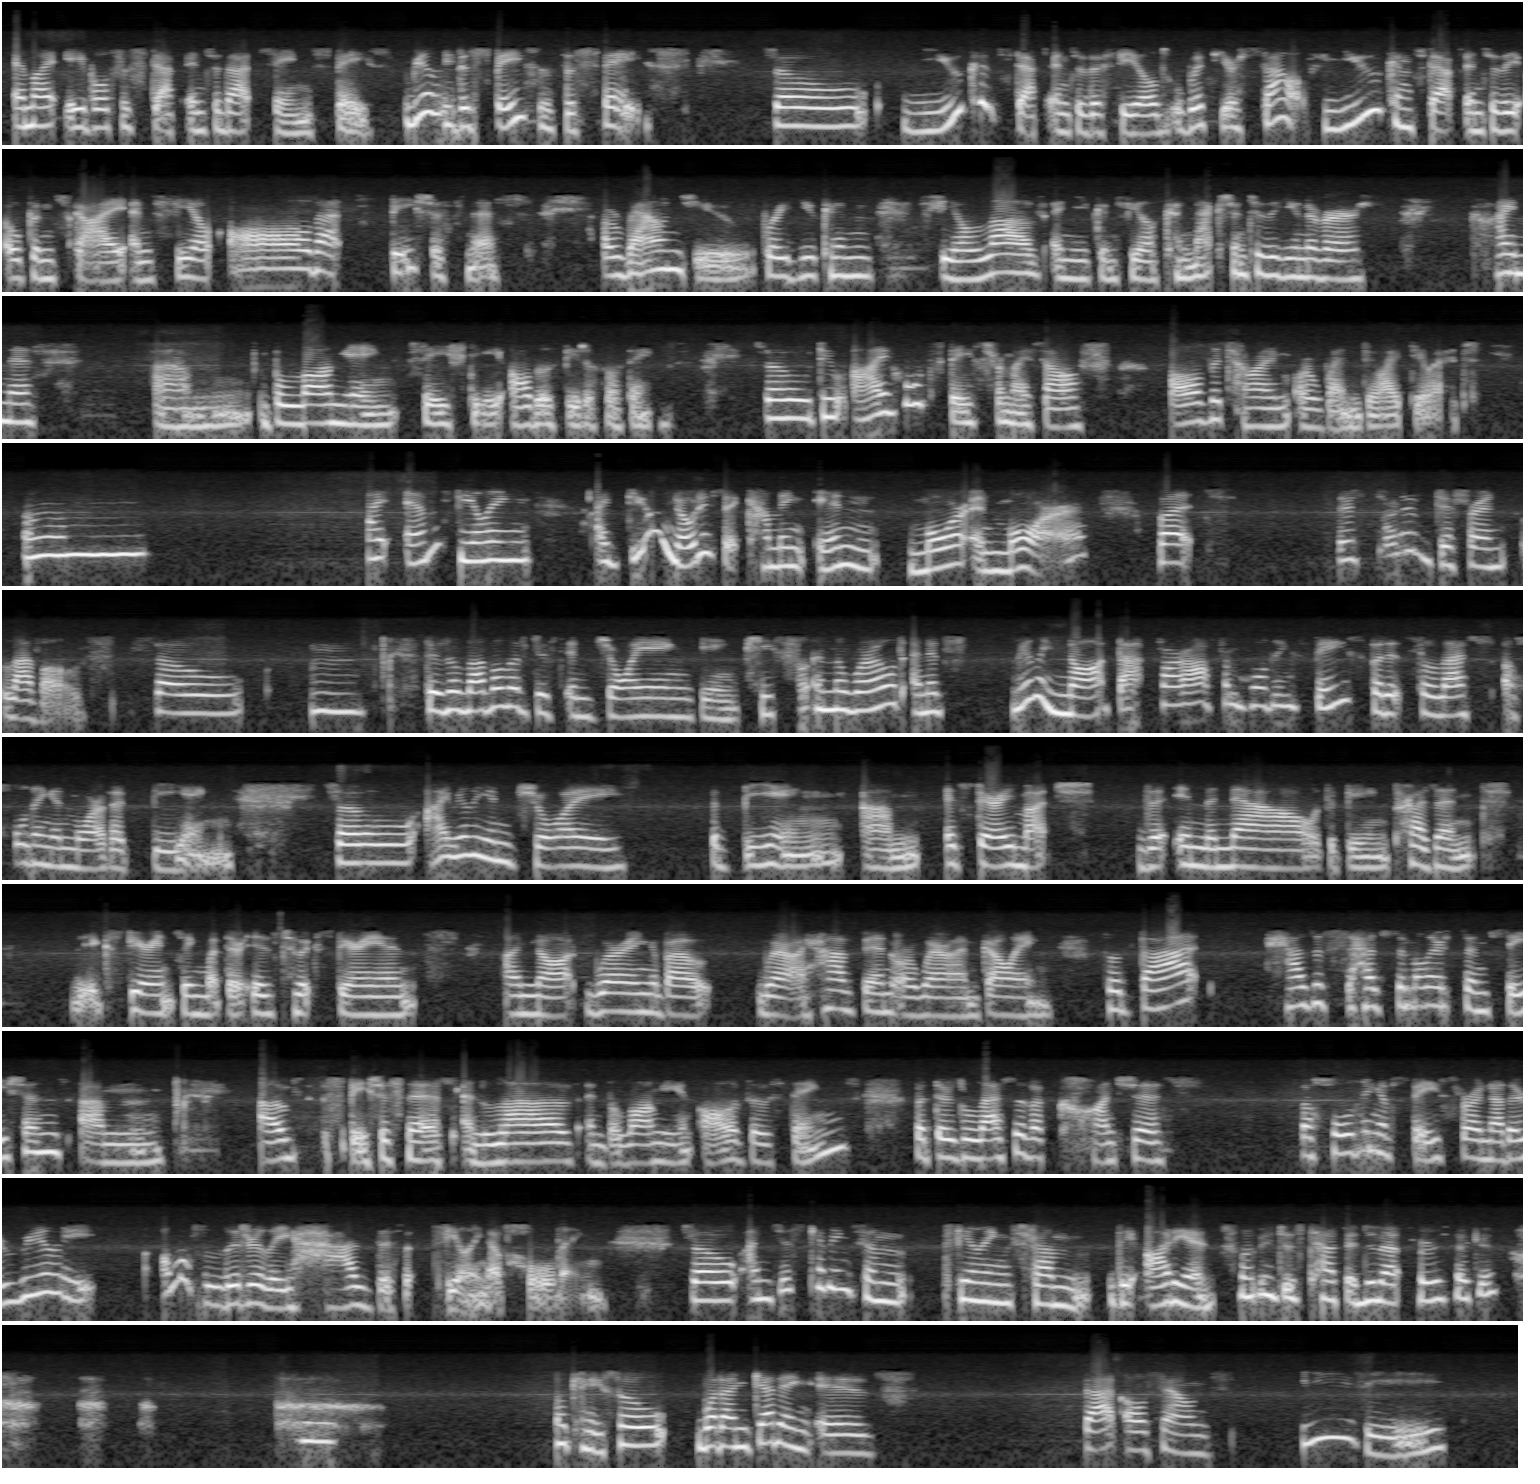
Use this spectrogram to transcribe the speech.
am I able to step into that same space? Really, the space is the space. So you could step into the field with yourself. You can step into the open sky and feel all that spaciousness around you where you can feel love and you can feel connection to the universe, kindness, um, belonging, safety, all those beautiful things. So, do I hold space for myself all the time, or when do I do it? Um, I am feeling, I do notice it coming in more and more, but there's sort of different levels. So um, there's a level of just enjoying being peaceful in the world, and it's really not that far off from holding space, but it's less a holding and more of a being. So I really enjoy the being. Um, it's very much the in the now, the being present, the experiencing what there is to experience. I'm not worrying about where I have been or where I'm going. So that has a, has similar sensations um, of spaciousness and love and belonging and all of those things, but there's less of a conscious. The holding of space for another really, almost literally, has this feeling of holding. So I'm just getting some feelings from the audience. Let me just tap into that for a second. okay, so what I'm getting is that all sounds easy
